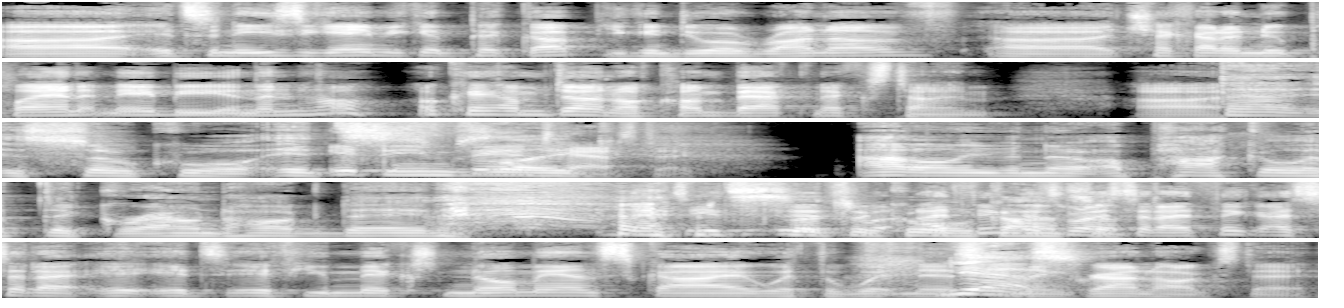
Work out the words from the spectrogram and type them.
uh, it's an easy game you can pick up. You can do a run of, uh, check out a new planet maybe, and then, oh, okay, I'm done. I'll come back next time. Uh, that is so cool. It it's seems fantastic. like I don't even know apocalyptic Groundhog Day. it's, it's, such a cool I think concept. that's what I said. I think I said uh, it's if you mix No Man's Sky with The Witness Yes. and then Groundhog's Day.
